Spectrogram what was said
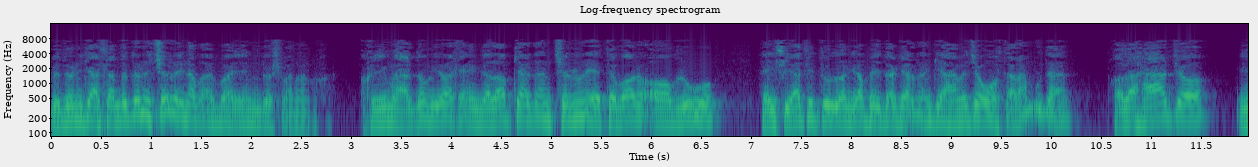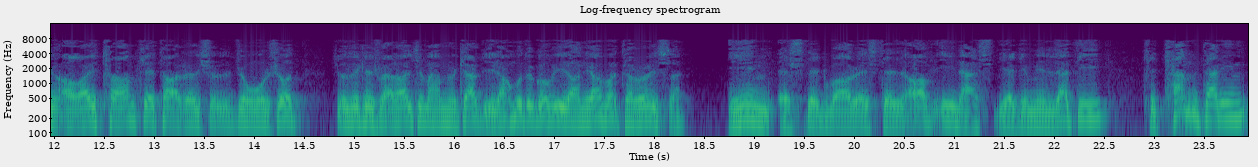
بدونی که اصلا بدونه چرا اینا باید با این دشمنان آخه این مردم یه وقت انقلاب کردن چرا اعتبار آبرو و حیثیتی تو دنیا پیدا کردن که همه جا محترم بودن. حالا هر جا این آقای ترامپ که تار شد جمهور شد جز کشورهایی که ممنون کرد ایران بود و گفت ایرانی ها تروریستن این استکبار و استضعاف این است. یک ملتی که کمترین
